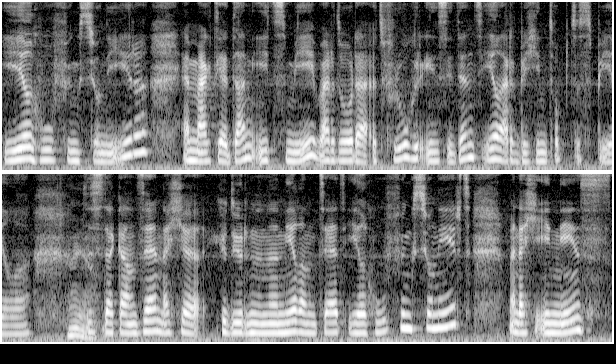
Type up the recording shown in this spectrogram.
heel goed functioneren en maakt jij dan iets mee waardoor dat het vroeger incident heel hard begint op te spelen. Ah, dus dat kan zijn dat je gedurende een hele tijd heel goed functioneert, maar dat je ineens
